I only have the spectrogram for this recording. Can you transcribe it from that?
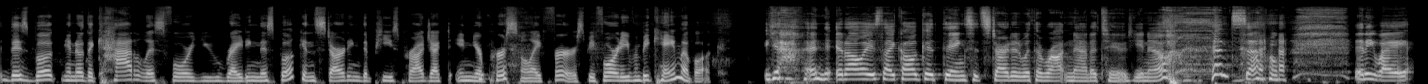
this book, you know, the catalyst for you writing this book and starting the Peace Project in your personal life first before it even became a book. Yeah, and it always like all good things it started with a rotten attitude, you know. and so anyway,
